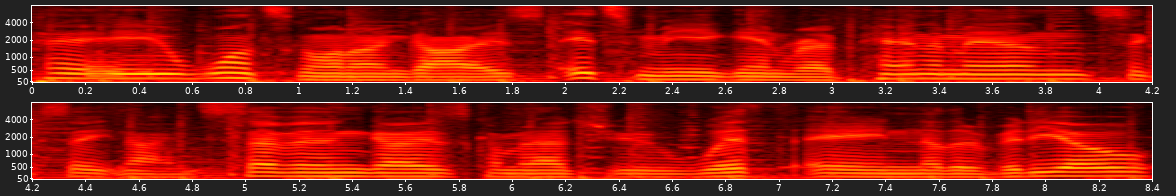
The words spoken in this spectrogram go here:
Hey, what's going on guys? It's me again, Red Panaman 6897 guys, coming at you with another video.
